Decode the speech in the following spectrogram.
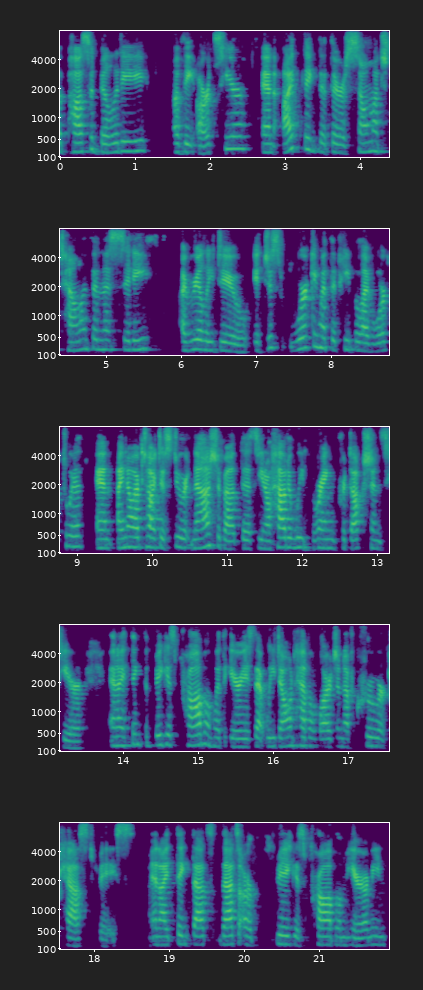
the possibility of the arts here. And I think that there is so much talent in this city I really do. It just working with the people I've worked with. And I know I've talked to Stuart Nash about this, you know, how do we bring productions here? And I think the biggest problem with Erie is that we don't have a large enough crew or cast base. And I think that's that's our biggest problem here. I mean,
